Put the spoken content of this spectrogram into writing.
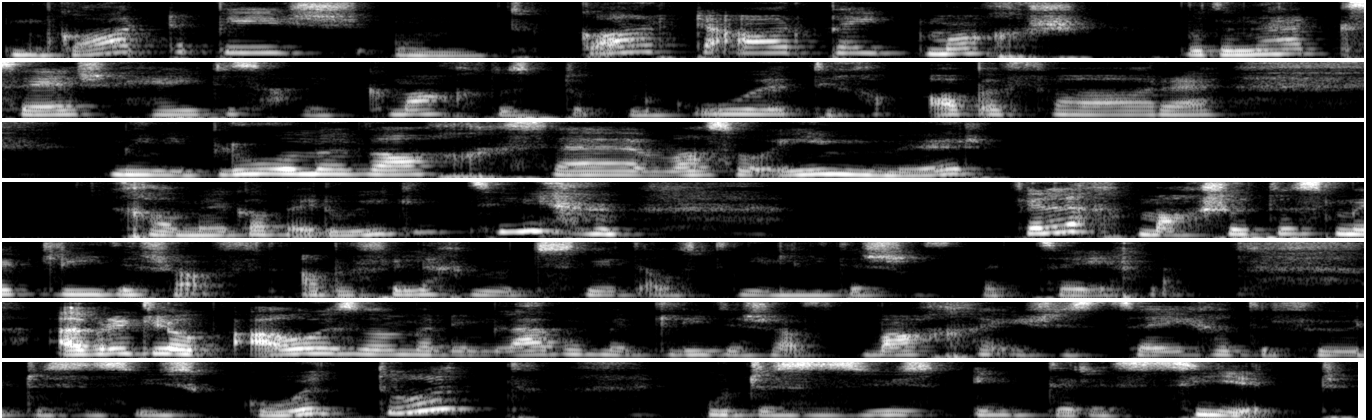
im Garten bist und Gartenarbeit machst, wo du dann siehst, hey, das habe ich gemacht, das tut mir gut, ich kann runterfahren, meine Blumen wachsen, was auch immer. Kann mega beruhigend sein. Vielleicht machst du das mit Leidenschaft, aber vielleicht würdest du es nicht als deine Leidenschaft bezeichnen. Aber ich glaube, alles, was wir im Leben mit Leidenschaft machen, ist ein Zeichen dafür, dass es uns gut tut und dass es uns interessiert.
